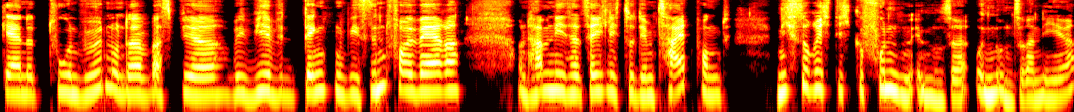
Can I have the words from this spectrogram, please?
gerne tun würden oder was wir, wie wir denken, wie es sinnvoll wäre und haben die tatsächlich zu dem Zeitpunkt nicht so richtig gefunden in, unser, in unserer Nähe.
